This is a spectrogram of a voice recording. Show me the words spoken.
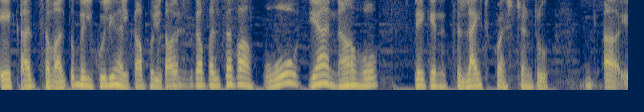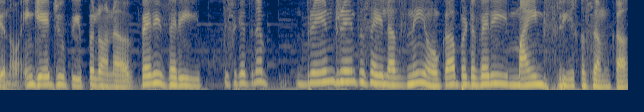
एक आध सवाल तो बिल्कुल ही हल्का फुल्का हो, जिसका फलसफा हो या ना हो, लेकिन it's a light question to you know engage you people on a very very जिसे कहते हैं ब्रेन ड्रेन तो सही लफ्ज नहीं होगा but a very mind free कस्म का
